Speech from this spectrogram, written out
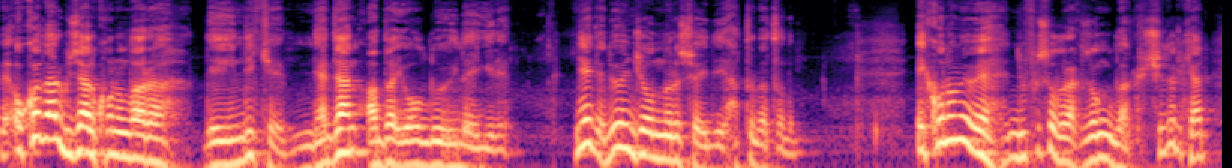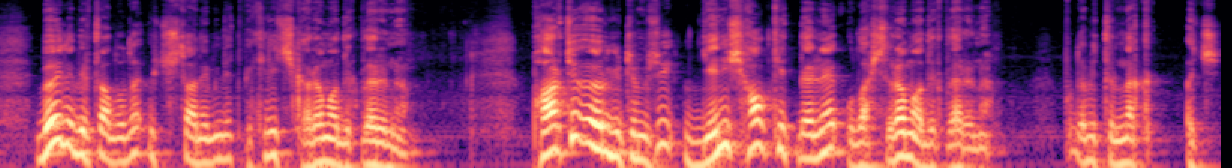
Ve o kadar güzel konulara değindi ki neden aday olduğu ile ilgili. Ne dedi? Önce onları söyledi, hatırlatalım. Ekonomi ve nüfus olarak Zonguldak küçülürken böyle bir tabloda 3 tane milletvekili çıkaramadıklarını, parti örgütümüzü geniş halk kitlerine ulaştıramadıklarını, burada bir tırnak aç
